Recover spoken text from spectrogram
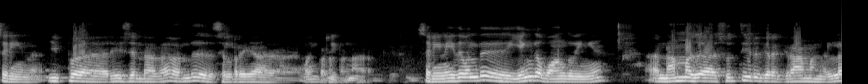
சரிங்கண்ணா. இப்போ ரீசெண்டாக தான் வந்து சில்லறையா விற்பனை வாங்கிட்டு பண்ண ஆரம்பிக்கிறோம். சரிங்கண்ணா. இது வந்து எங்கே வாங்குவீங்க? நம்ம சுத்தி இருக்கிற கிராமங்கள்ல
